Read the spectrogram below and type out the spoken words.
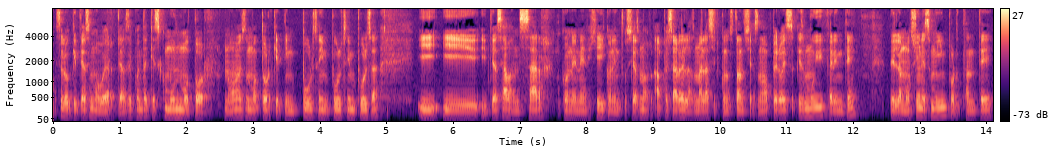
es algo que te hace mover, te das cuenta que es como un motor, ¿no? Es un motor que te impulsa, impulsa, impulsa y, y, y, te hace avanzar con energía y con entusiasmo a pesar de las malas circunstancias, ¿no? Pero es, es muy diferente de la emoción, es muy importante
